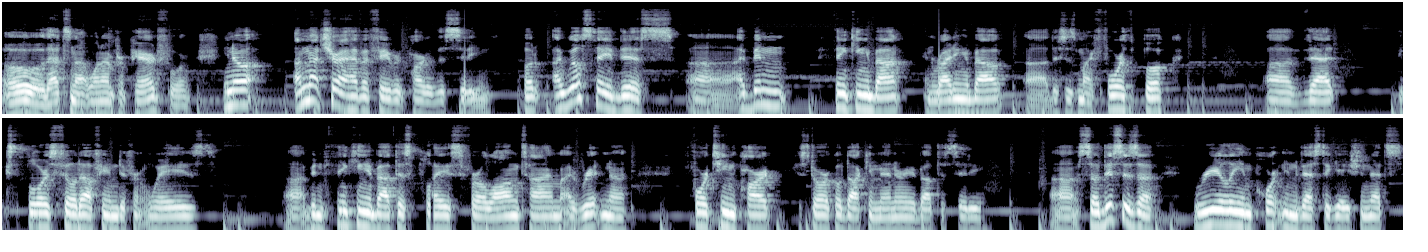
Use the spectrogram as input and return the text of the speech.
Oh, that's not what I'm prepared for. You know, I'm not sure I have a favorite part of the city, but I will say this. Uh, I've been thinking about and writing about, uh, this is my fourth book uh, that explores Philadelphia in different ways. Uh, I've been thinking about this place for a long time. I've written a 14 part historical documentary about the city. Uh, so this is a really important investigation that's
